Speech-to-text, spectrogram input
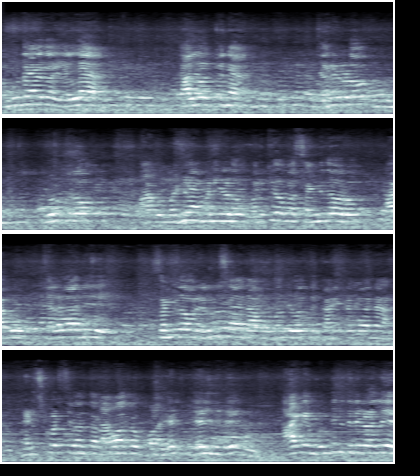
ಸಮುದಾಯದ ಎಲ್ಲ ತಾಲೂಕಿನ ಜನಗಳು, ಯುವಕರು ಹಾಗೂ ಮಹಿಳಾ ಮಣಿಗಳು ಒನಕೆ ಒಬ್ಬ ಸಂಘದವರು ಹಾಗೂ ಕೆಲವಾದಿ ಸಂಘದವರು ಎಲ್ಲರೂ ಸಹ ನಾವು ಬಂದು ಇವತ್ತು ಕಾರ್ಯಕ್ರಮವನ್ನು ನಡೆಸಿಕೊಡ್ತೀವಿ ಅಂತ ನಾವಾದರೂ ಹೇಳಿದ್ದೀವಿ ಹಾಗೆ ಮುಂದಿನ ದಿನಗಳಲ್ಲಿ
